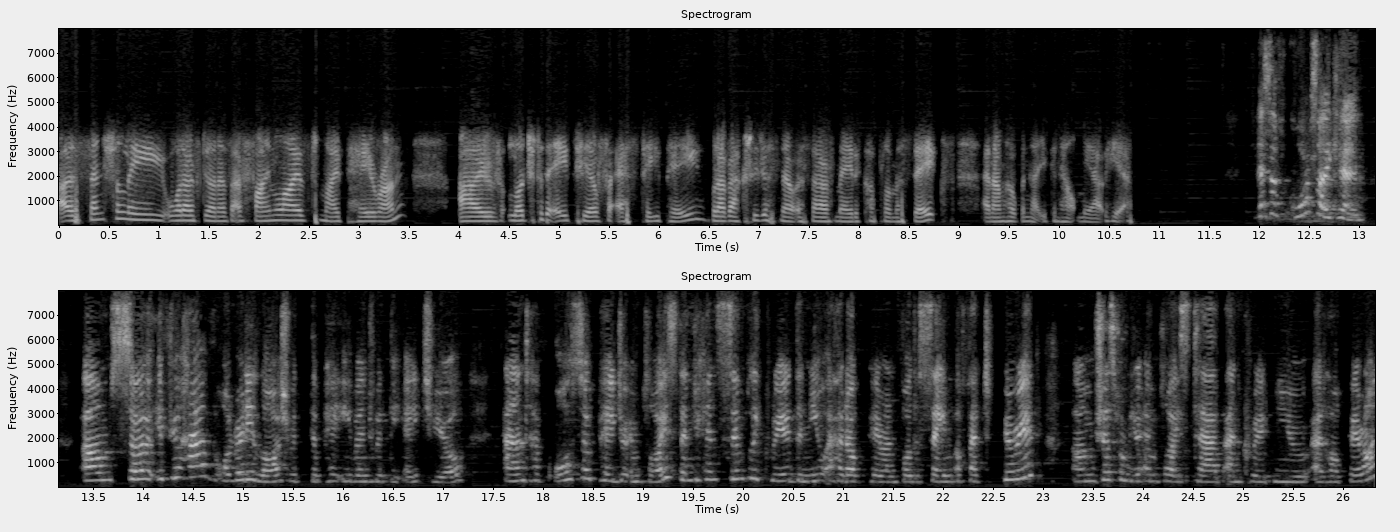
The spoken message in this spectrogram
Essentially, what I've done is I've finalized my pay run. I've lodged to the ATO for STP, but I've actually just noticed that I've made a couple of mistakes, and I'm hoping that you can help me out here. Yes, of course I can. Um, so if you have already lodged with the pay event with the ATO, and have also paid your employees, then you can simply create the new ad hoc pay run for the same affected period um, just from your employees tab and create new ad hoc pay run.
